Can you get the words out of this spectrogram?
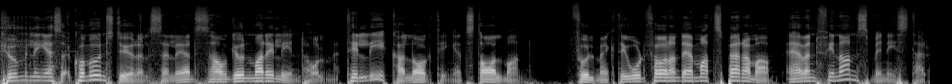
Kumlinges kommunstyrelse leds av Gun-Marie Lindholm, tillika lagtingets talman. Fullmäktigeordförande är Mats Perama, även finansminister.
